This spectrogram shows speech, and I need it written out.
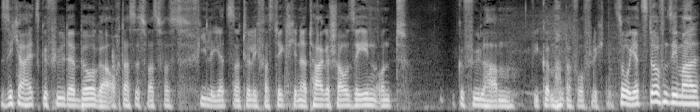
Sicherheitsgefühl der Bürger. Auch das ist was, was viele jetzt natürlich fast täglich in der Tagesschau sehen und Gefühl haben, wie könnte man davor flüchten. So, jetzt dürfen Sie mal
